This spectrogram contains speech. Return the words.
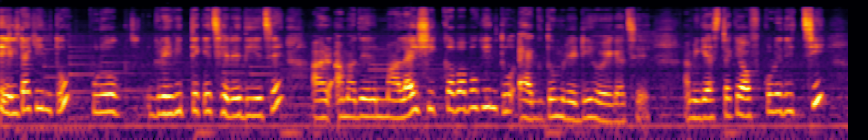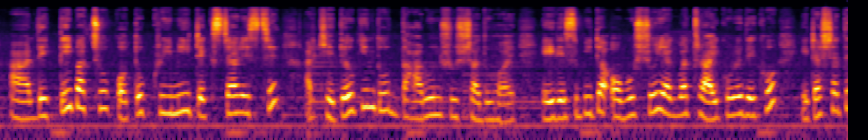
তেলটা কিন্তু পুরো গ্রেভির থেকে ছেড়ে দিয়েছে আর আমাদের মালাই শিক কাবাবও কিন্তু একদম রেডি হয়ে গেছে। আমি গ্যাসটাকে অফ করে দিচ্ছি আর দেখতেই পাচ্ছ কত ক্রিমি টেক্সচার এসছে আর খেতেও কিন্তু দারুণ সুস্বাদু হয়। এই রেসিপিটা অবশ্যই একবার ট্রাই করে দেখো। এটার সাথে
